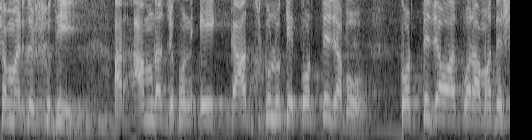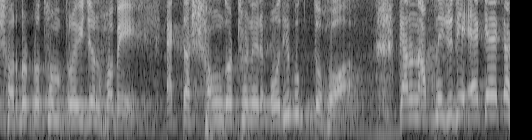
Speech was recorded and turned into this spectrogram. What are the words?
সম্মানিত সুধী, আর আমরা যখন এই কাজগুলোকে করতে যাব, করতে যাওয়ার পর আমাদের সর্বপ্রথম প্রয়োজন হবে একটা সংগঠনের অধিভুক্ত হওয়া। কারণ আপনি যদি একা একা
